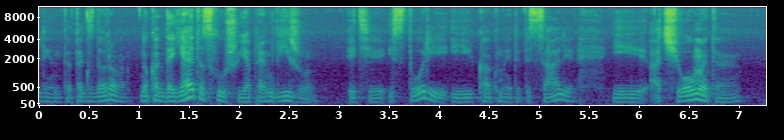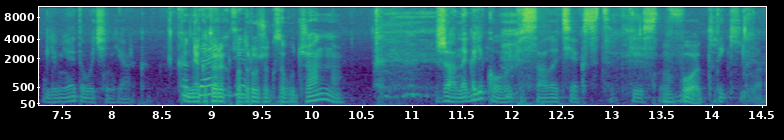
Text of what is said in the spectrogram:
блин, это так здорово. Но когда я это слушаю, я прям вижу эти истории, и как мы это писали, и о чем это. Для меня это очень ярко. Когда Некоторых где? подружек зовут Жанна. Жанна Галикова писала текст песни Вот. «Текила».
